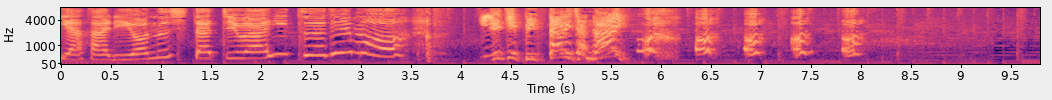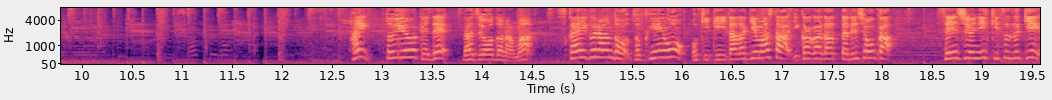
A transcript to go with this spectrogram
やはりお主たちはいつでも。息ぴったりじゃない というわけでラジオドラマ「スカイグランド」続編をお聞きいただきました。いかがだったでしょうか？先週に引き続き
